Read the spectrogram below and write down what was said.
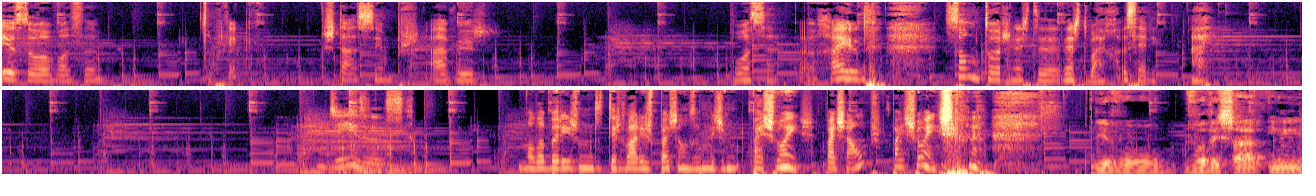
Eu sou a vossa. Porquê é que está sempre a haver. Poça, raio de. Só motores neste, neste bairro, a sério. Ai. Jesus. Malabarismo de ter vários paixões ao mesmo. Paixões? Paixões? Paixões. Um dia vou, vou deixar e.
